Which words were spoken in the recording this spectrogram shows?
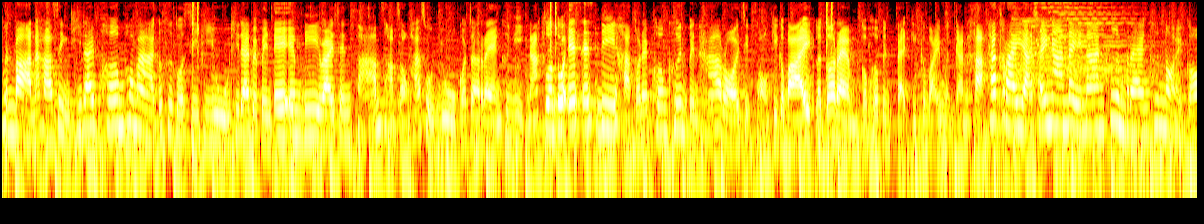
1,000 บาทนะคะ สิ่งที่ได้เพิ่มเข้ามาก็คือตัว CPU ที่ได้ไปเป็น AMD Ryzen 3 3250U ก็จะแรงขึ้นอีกนะ ส่วนตัว SSD ค่ะก็ได้เพิ่มขึ้นเป็น 512 GB แล้วก็ RAM ก็เพิ่มเป็น8 GB เหมือนกันค่ะ ถ้าใครอยากใช้งานได้นานขึ้นแรงขึ้นหน่อยก็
